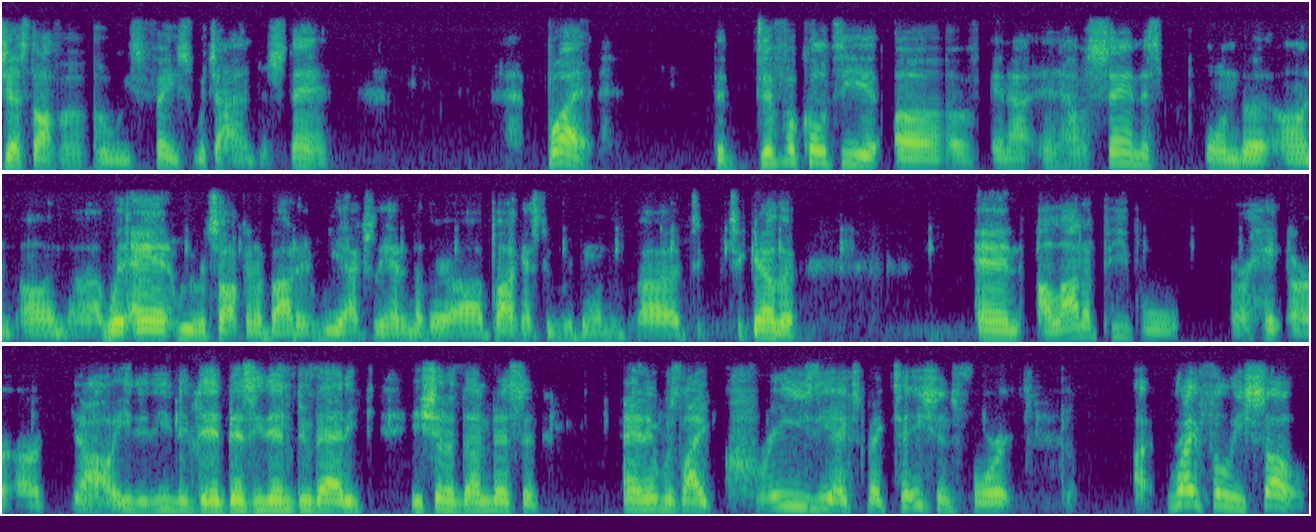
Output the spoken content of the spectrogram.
just off of who he's faced, which I understand. But the difficulty of and I and I was saying this on the on on uh, with Ant we were talking about it. We actually had another uh, podcast we were doing uh, t- together, and a lot of people are hate are, are oh he did, he did this he didn't do that he he should have done this and and it was like crazy expectations for it, uh, rightfully so.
